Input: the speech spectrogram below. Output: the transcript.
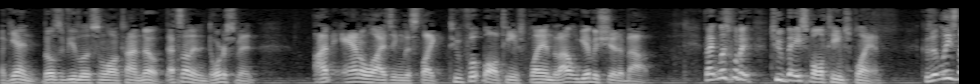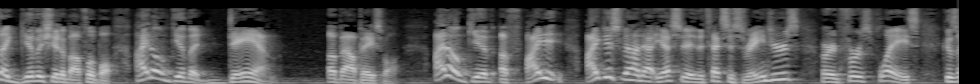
Again, those of you who listen a long time know that's not an endorsement. I'm analyzing this like two football teams playing that I don't give a shit about. In fact, let's put it two baseball teams playing. Because at least I give a shit about football. I don't give a damn about baseball. I don't give a. I did. I just found out yesterday the Texas Rangers are in first place because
